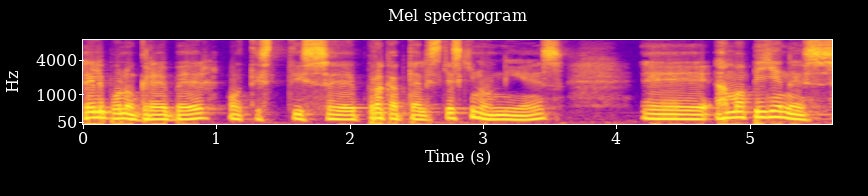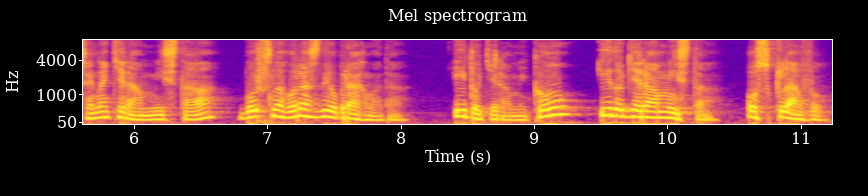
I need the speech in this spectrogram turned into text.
Λέει λοιπόν ο Γκρέμπερ ότι στις ε, προκαπιταλιστικές κοινωνίες ε, άμα πήγαινες σε ένα κεραμίστα, μπορούσε να αγοράσει δύο πράγματα. Ή το κεραμικό ή το κεραμίστα, ως σκλάβο.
